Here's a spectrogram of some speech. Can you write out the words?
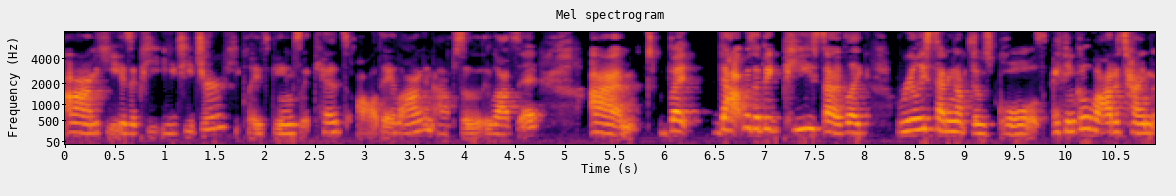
Um, he is a PE teacher. He plays games with kids all day long and absolutely loves it. Um, but that was a big piece of like really setting up those goals. I think a lot of time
